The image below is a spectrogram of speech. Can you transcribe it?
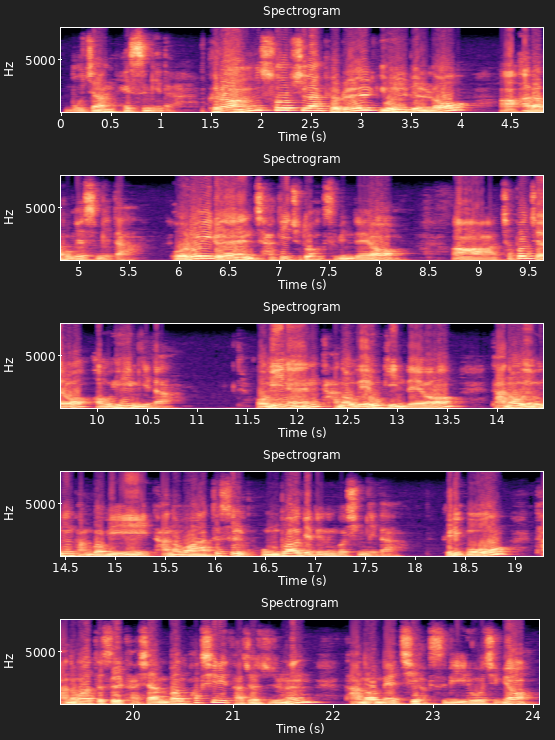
무장했습니다. 그럼 수업 시간표를 요일별로 아, 알아보겠습니다. 월요일은 자기주도 학습인데요. 아, 첫 번째로 어휘입니다. 어휘는 단어 외우기인데요. 단어 외우는 방법이 단어와 뜻을 공부하게 되는 것입니다. 그리고 단어와 뜻을 다시 한번 확실히 다져주는 단어 매치 학습이 이루어지며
